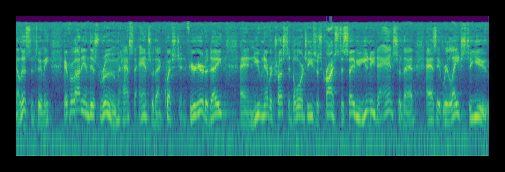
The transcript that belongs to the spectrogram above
Now, listen to me. Everybody in this room has to answer that question. If you're here today and you've never trusted the Lord Jesus Christ to save you, you need to answer that as it relates to you.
